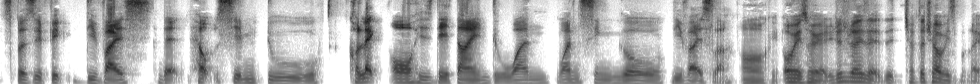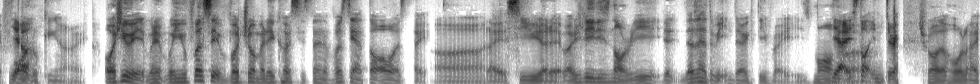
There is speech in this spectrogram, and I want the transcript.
specific device that helps him to collect all his data into one one single device lah. Oh, okay. Oh, wait, sorry. You just realized that chapter 12 is like Yeah. forward looking, right? Oh, actually, wait, when, when you first said virtual medical assistant, the first thing I thought was like, uh, like Siri like that. But actually, this is not really, it doesn't have to be interactive, right? It's more of Yeah, it's not interactive. throughout the whole life.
